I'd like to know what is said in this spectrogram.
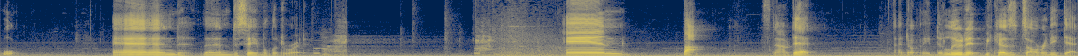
Cool. And then disable the droid. And bop. It's now dead. I don't need to loot it because it's already dead.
